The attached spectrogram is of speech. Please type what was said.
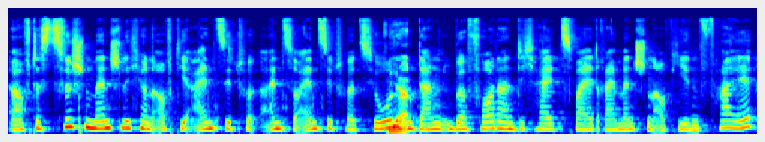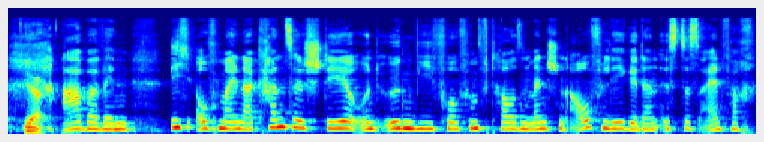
auf das Zwischenmenschliche und auf die 1 zu 1 Situation ja. und dann überfordern dich halt zwei, drei Menschen auf jeden Fall. Ja. Aber wenn ich auf meiner Kanzel stehe und irgendwie vor 5000 Menschen auflege, dann ist das einfach,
